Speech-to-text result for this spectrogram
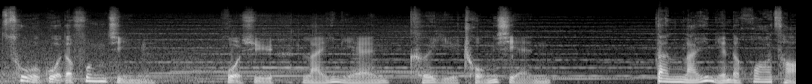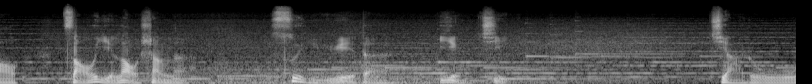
错过的风景，或许来年可以重现。但来年的花草，早已烙上了岁月的印记。假如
